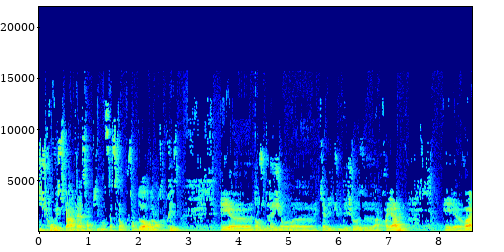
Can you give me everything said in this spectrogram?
qui je trouve est super intéressant. Puis bon, ça se fait en dehors de l'entreprise et euh, dans une région euh, qui a vécu des choses euh, incroyables. Et voilà,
